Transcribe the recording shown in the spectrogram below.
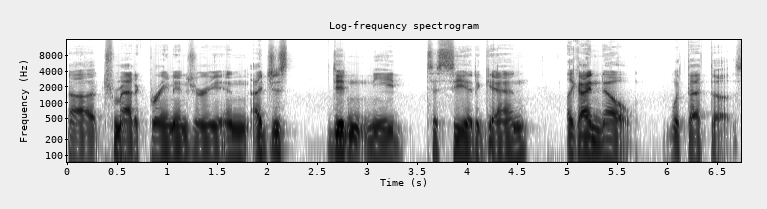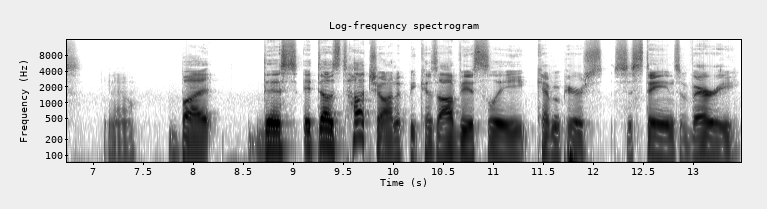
uh, traumatic brain injury, and I just didn't need to see it again. Like I know what that does, you know. But this it does touch on it because obviously Kevin Pearce sustains a very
